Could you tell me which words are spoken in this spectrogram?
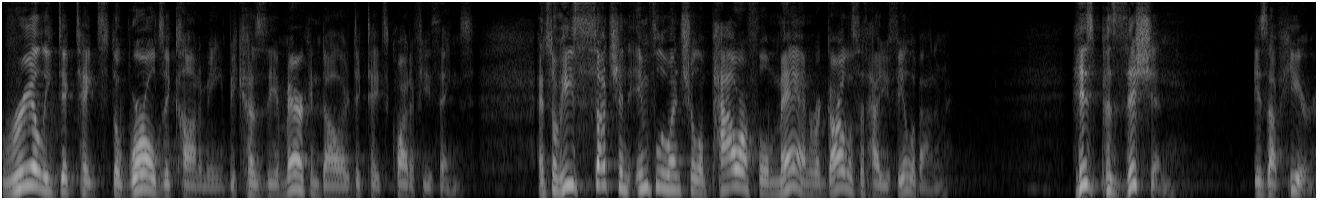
really dictates the world's economy because the American dollar dictates quite a few things. And so he's such an influential and powerful man, regardless of how you feel about him. His position is up here.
